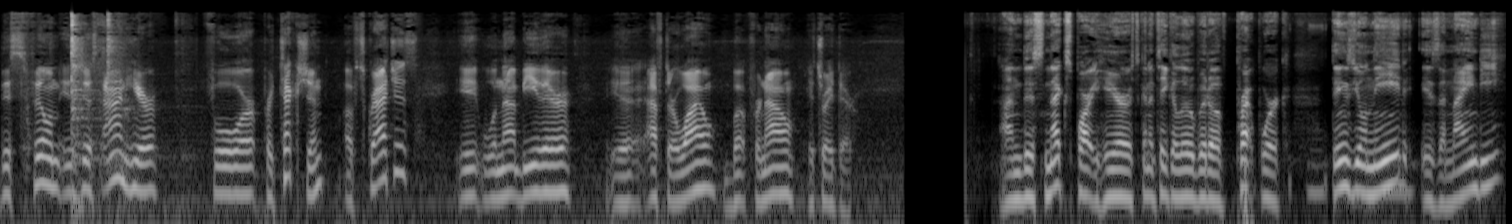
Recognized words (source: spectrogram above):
this film is just on here for protection of scratches. It will not be there uh, after a while but for now it's right there on this next part here, it's going to take a little bit of prep work. Things you'll need is a 90,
